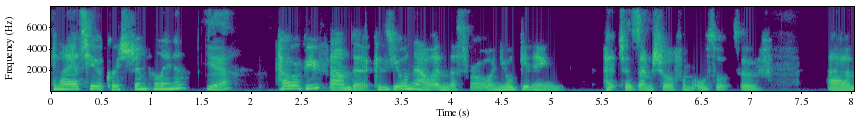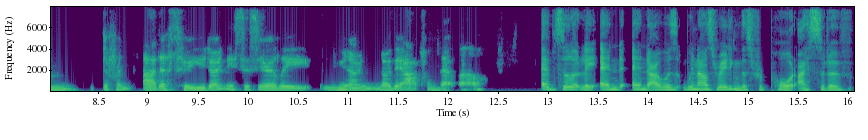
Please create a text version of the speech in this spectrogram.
Can I ask you a question, Paulina? Yeah. How have you found it? Because you're now in this role and you're getting pictures, I'm sure, from all sorts of um, different artists who you don't necessarily, you know, know their art from that well. Absolutely. And and I was when I was reading this report, I sort of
